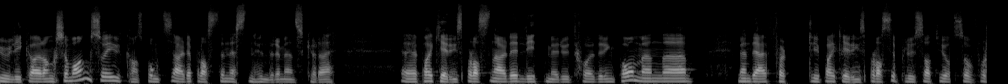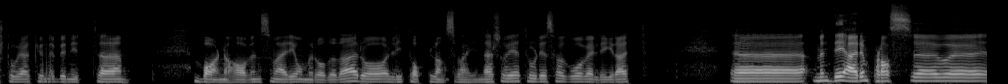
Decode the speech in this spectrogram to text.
ulike arrangement, så i utgangspunktet er det plass til nesten 100 mennesker der. Uh, parkeringsplassen er det litt mer utfordring på, men, men det er 40 parkeringsplasser, pluss at vi også forsto jeg kunne benytte barnehaven som er i området der, og litt opp langs veien der. Så jeg tror det skal gå veldig greit. Eh, men det er en plass eh,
